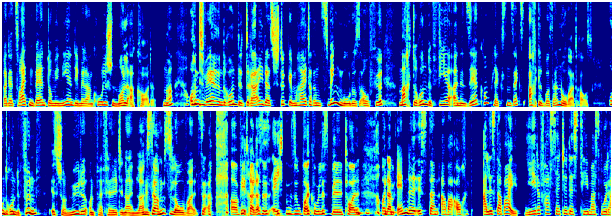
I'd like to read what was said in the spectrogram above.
bei der zweiten Band dominieren die melancholischen Mollakkorde. Ne? Und während Runde drei das Stück im heiteren Swing-Modus aufführt, macht Runde vier einen sehr komplexen Sechs-Achtel-Bossa Nova draus. Und Runde 5 ist schon müde und verfällt in einen langsamen Slowwalzer. Oh, Petra, das ist echt ein super cooles Bild, toll. Und am Ende ist dann aber auch alles dabei. Jede Facette des Themas wurde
